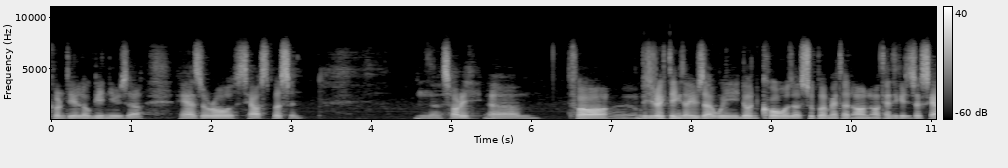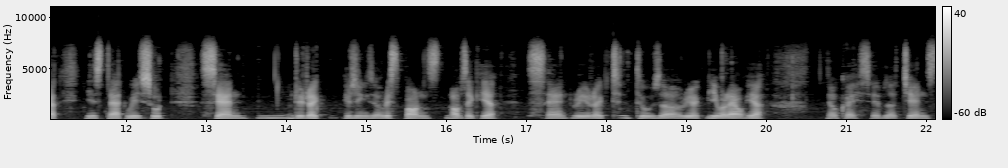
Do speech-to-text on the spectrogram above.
currently login user uh, has a role salesperson. No, sorry um, for redirecting the user we don't call the super method on authentication success. Instead we should send direct using the response object here send redirect to the redirect url here okay save the change.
